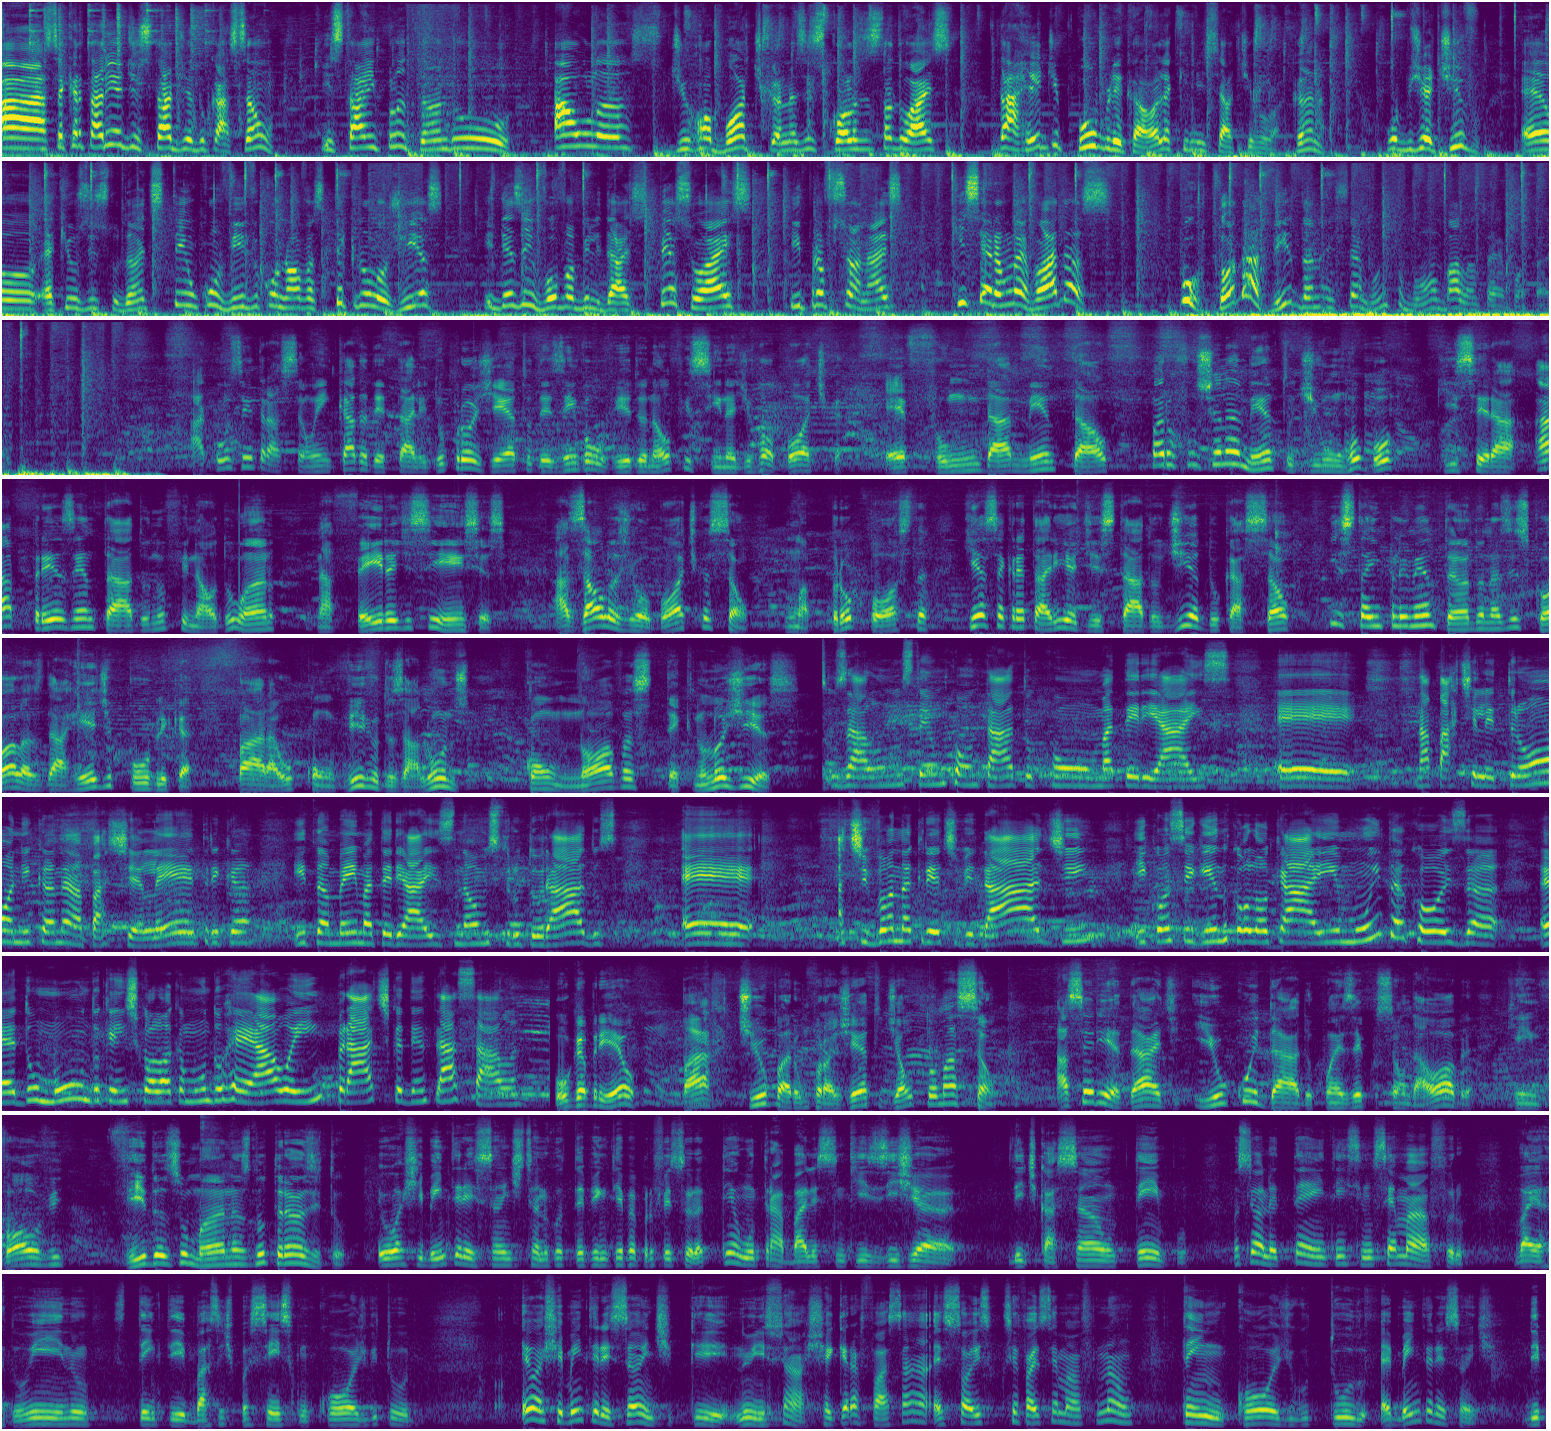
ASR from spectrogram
A Secretaria de Estado de Educação está implantando aulas de robótica nas escolas estaduais da rede pública. Olha que iniciativa bacana. O objetivo é, é que os estudantes tenham convívio com novas tecnologias e desenvolvam habilidades pessoais e profissionais que serão levadas por toda a vida, né? Isso é muito bom. Balança a reportagem. A concentração em cada detalhe do projeto desenvolvido na oficina de robótica é fundamental para o funcionamento de um robô que será apresentado no final do ano na Feira de Ciências. As aulas de robótica são uma proposta que a Secretaria de Estado de Educação está implementando nas escolas da rede pública para o convívio dos alunos com novas tecnologias. Os alunos têm um contato com materiais é, na parte eletrônica, né, na parte elétrica e também materiais não estruturados, é, ativando a criatividade e conseguindo colocar aí muita coisa é, do mundo que a gente coloca mundo real aí em prática dentro da sala. O Gabriel partiu para um projeto de automação. A seriedade e o cuidado com a execução da obra que envolve vidas humanas no trânsito. Eu achei bem interessante, tanto que eu até perguntei para a professora, tem algum trabalho assim que exija dedicação, tempo? Você, olha, tem, tem sim um semáforo. Vai Arduino, tem que ter bastante paciência com código e tudo. Eu achei bem interessante, porque no início, ah, achei que era fácil, ah, é só isso que você faz o semáforo. Não, tem código, tudo, é bem interessante. De,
